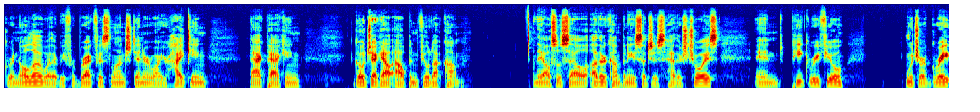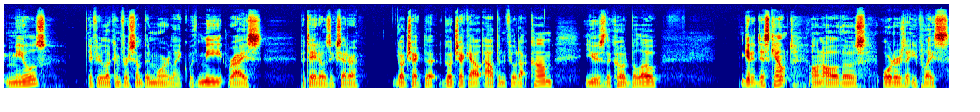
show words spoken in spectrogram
granola, whether it be for breakfast, lunch, dinner, while you're hiking, backpacking, go check out alpenfuel.com. They also sell other companies such as Heather's Choice and Peak Refuel, which are great meals if you're looking for something more like with meat, rice, potatoes, etc. Go check the go check out alpenfuel.com. Use the code below. Get a discount on all of those orders that you place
